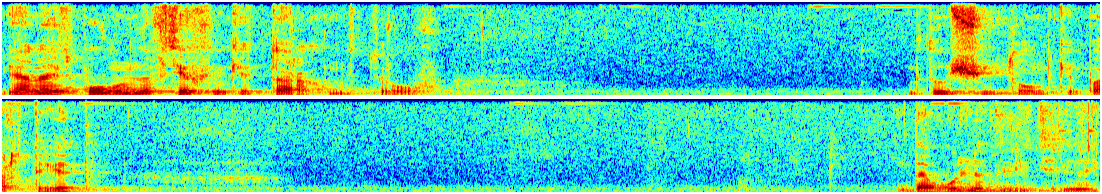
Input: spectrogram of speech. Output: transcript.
И она исполнена в технике старых мастеров. Это очень тонкий портрет. Довольно длительный.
